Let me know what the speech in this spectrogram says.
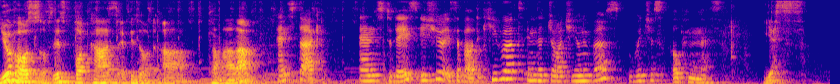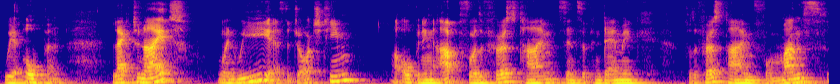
Your hosts of this podcast episode are Tamara and Doug. And today's issue is about a keyword in the George universe, which is openness. Yes, we're open. Like tonight, when we, as the George team, are opening up for the first time since the pandemic, for the first time for months,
